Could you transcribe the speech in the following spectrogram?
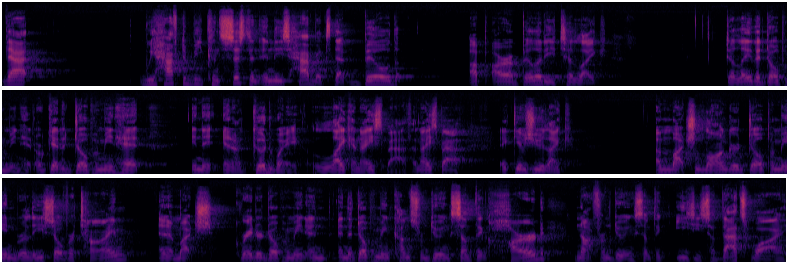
that we have to be consistent in these habits that build up our ability to like delay the dopamine hit or get a dopamine hit in a, in a good way, like an ice bath. An ice bath, it gives you like a much longer dopamine release over time and a much greater dopamine. And, and the dopamine comes from doing something hard, not from doing something easy. So that's why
